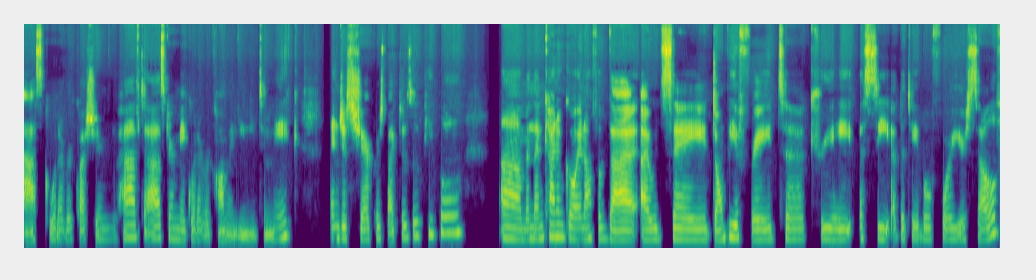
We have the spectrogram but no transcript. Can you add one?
ask whatever question you have to ask or make whatever comment you need to make and just share perspectives with people. Um, and then, kind of going off of that, I would say don't be afraid to create a seat at the table for yourself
